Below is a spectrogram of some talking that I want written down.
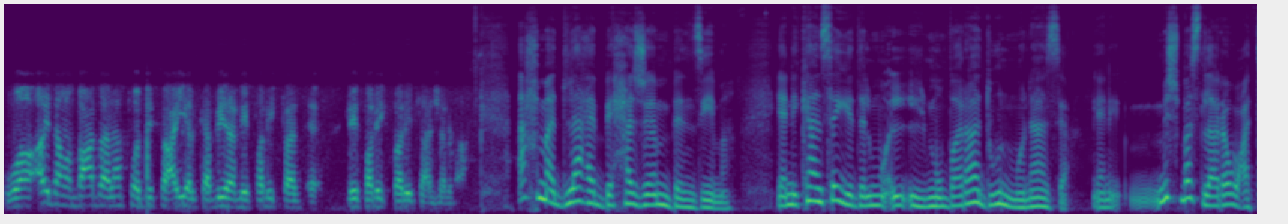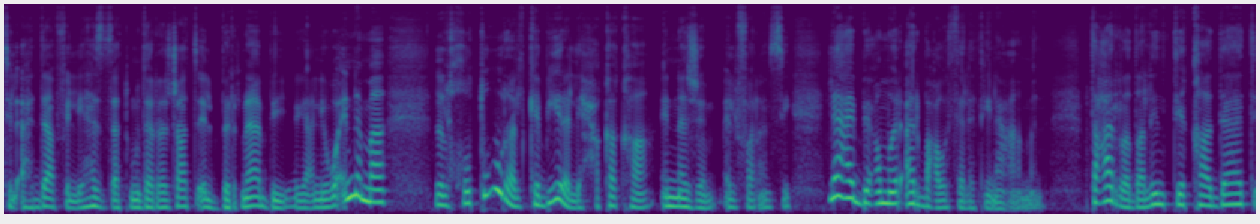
وأيضا من بعدها الهفوه الدفاعيه الكبيره لفريق لفريق باريس سان جيرمان. أحمد لاعب بحجم بنزيما، يعني كان سيد المباراة دون منازع، يعني مش بس لروعة الأهداف اللي هزت مدرجات البرنابي يعني وإنما للخطورة الكبيرة اللي حققها النجم الفرنسي، لاعب بعمر 34 عاما، تعرض لانتقادات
